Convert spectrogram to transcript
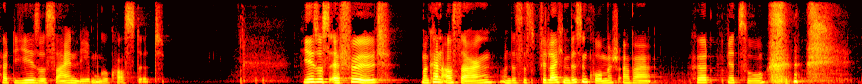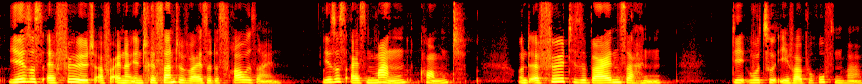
hat Jesus sein Leben gekostet. Jesus erfüllt, man kann auch sagen, und das ist vielleicht ein bisschen komisch, aber hört mir zu, Jesus erfüllt auf eine interessante Weise das Frausein. Jesus als Mann kommt und erfüllt diese beiden Sachen, die, wozu Eva berufen war.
